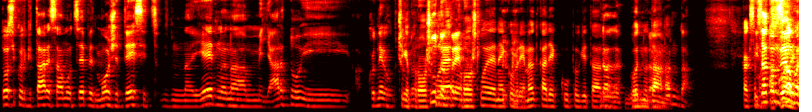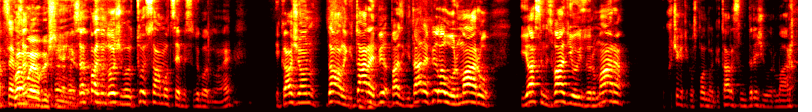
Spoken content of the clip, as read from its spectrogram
To se kod gitare samo od sebe može desiti na jedno, na milijardu i kod nekog čudnog, prošlo čudnog je, brenda. prošlo je neko vrijeme od kad je kupil gitaru? Da, da. Godinu dana. Godinu dana. Kako se I sad on samo veli- od sebe? Koje sad- je objašnjenje? I sad za- pazi, on dođe, to je samo od sebe se dogodilo, ne? I kaže on, da, ali gitara je bila, pazi, gitara je bila u ormaru i ja sam izvadio iz ormara. Čekajte, gospodine, gitara ne drži u ormaru.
